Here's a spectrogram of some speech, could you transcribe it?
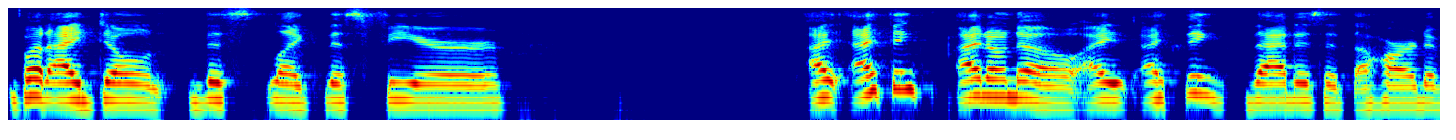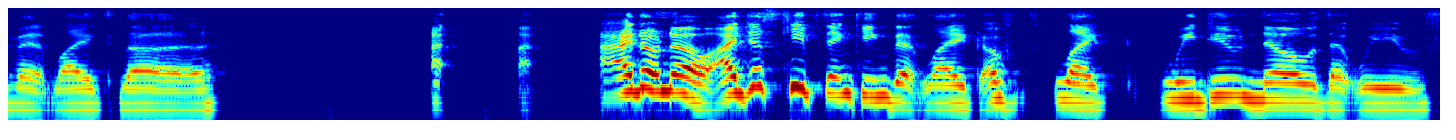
But I don't this like this fear I I think I don't know. I I think that is at the heart of it like the I, I, I don't know. I just keep thinking that like of like we do know that we've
